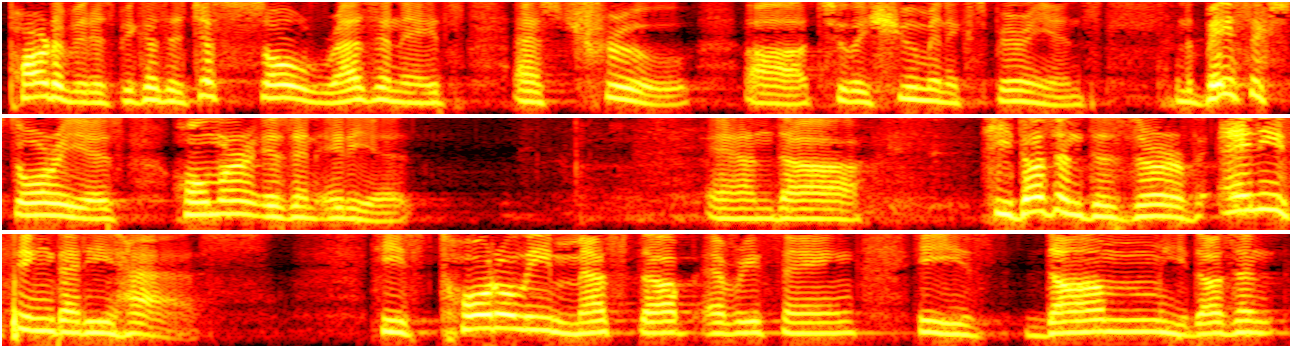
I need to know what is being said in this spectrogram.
part of it is because it just so resonates as true uh, to the human experience. And the basic story is Homer is an idiot, and uh, he doesn't deserve anything that he has. He's totally messed up everything. He's dumb. He doesn't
